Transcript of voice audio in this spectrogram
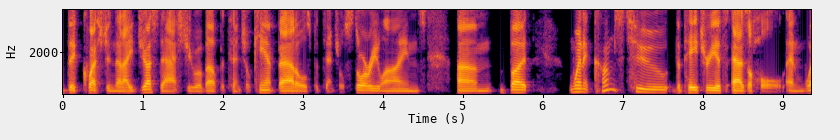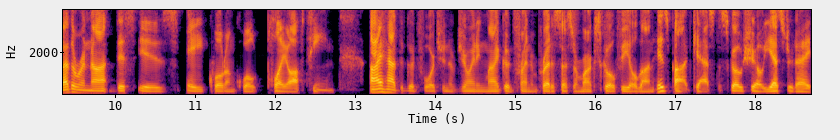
the question that I just asked you about potential camp battles, potential storylines. Um, but when it comes to the Patriots as a whole and whether or not this is a quote unquote playoff team, I had the good fortune of joining my good friend and predecessor, Mark Schofield, on his podcast, The Sco Show, yesterday.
